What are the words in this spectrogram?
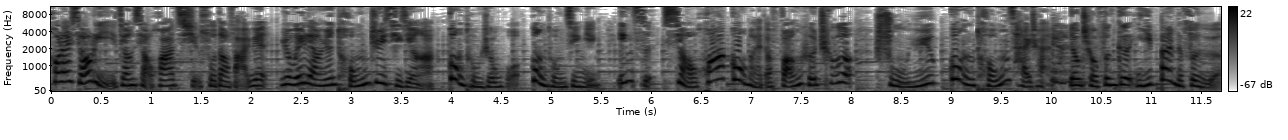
后来，小李将小花起诉到法院，认为两人同居期间啊，共同生活、共同经营，因此小花购买的房和车属于共同财产，要求分割一半的份额。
